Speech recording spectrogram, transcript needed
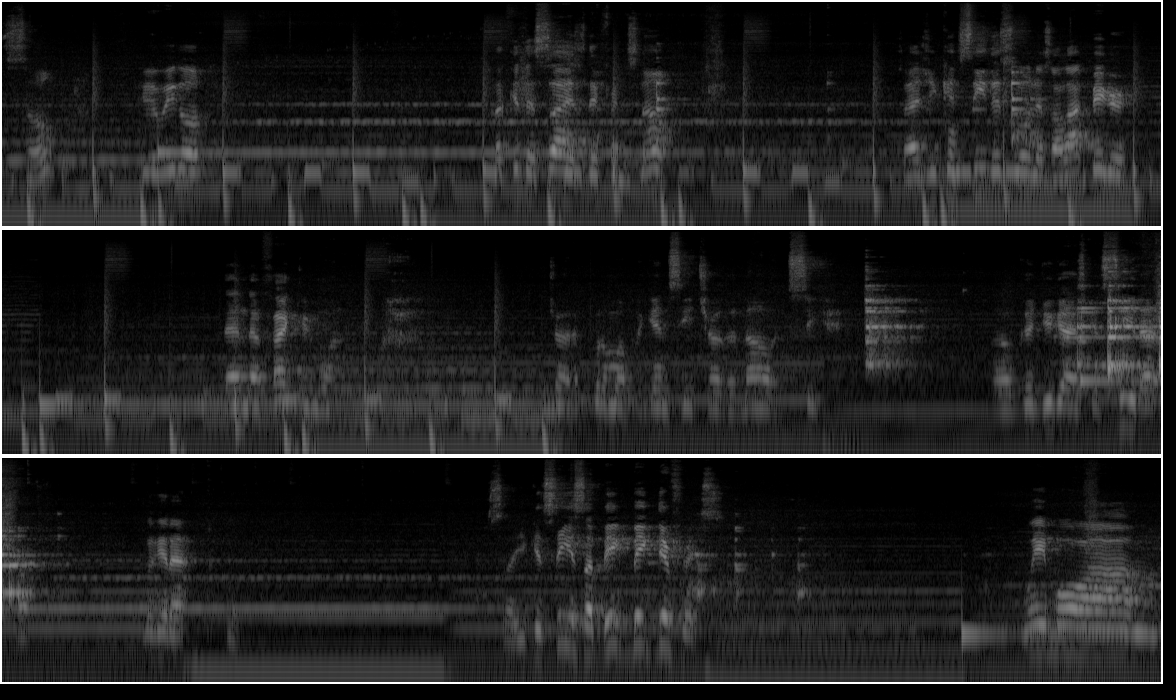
So, here we go. Look at the size difference now. So as you can see, this one is a lot bigger than the factory one. Try to put them up against each other now and see how good you guys can see that. Look at that. So you can see it's a big, big difference. Way more um,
